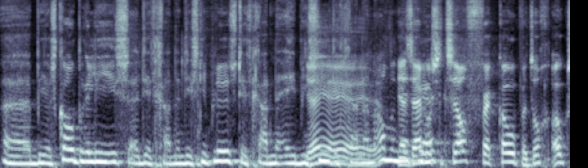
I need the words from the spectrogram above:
eh bioscoop-release. eh, dit gaat naar Disney+, Plus, dit gaat naar ABC, Ja, ja, dit ja, gaat naar een ander Ja, zij netwerk. moest het zelf verkopen, toch? Ook, ook al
